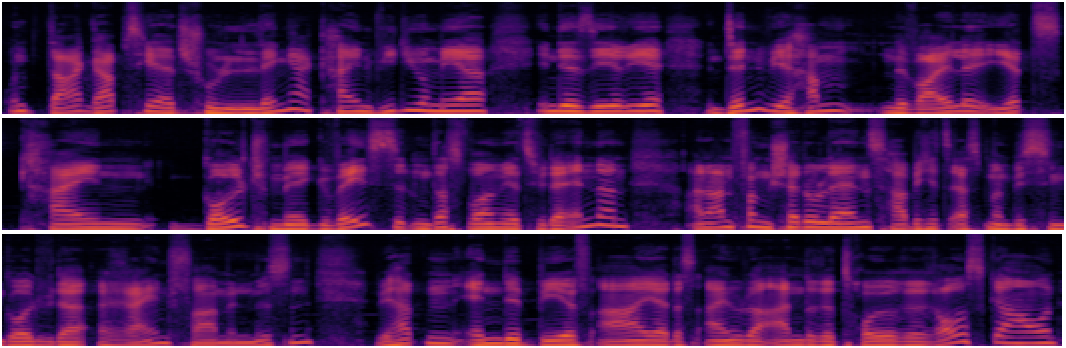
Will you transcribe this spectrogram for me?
und da gab es ja jetzt schon länger kein Video mehr in der Serie, denn wir haben eine Weile jetzt kein Gold mehr gewastet und das wollen wir jetzt wieder ändern. Am Anfang Shadowlands habe ich jetzt erstmal ein bisschen Gold wieder reinfarmen müssen. Wir hatten Ende BFA ja das ein oder andere teure rausgehauen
